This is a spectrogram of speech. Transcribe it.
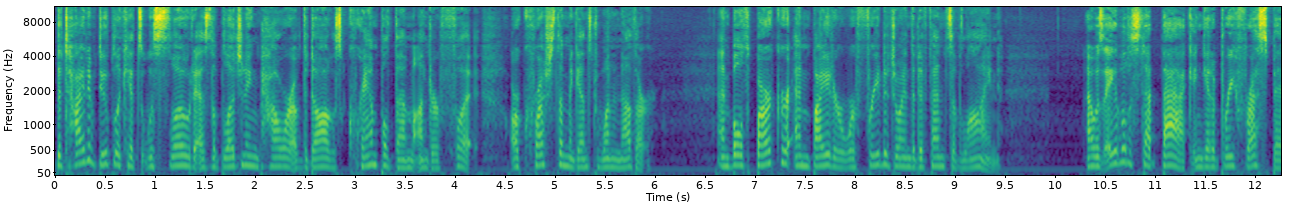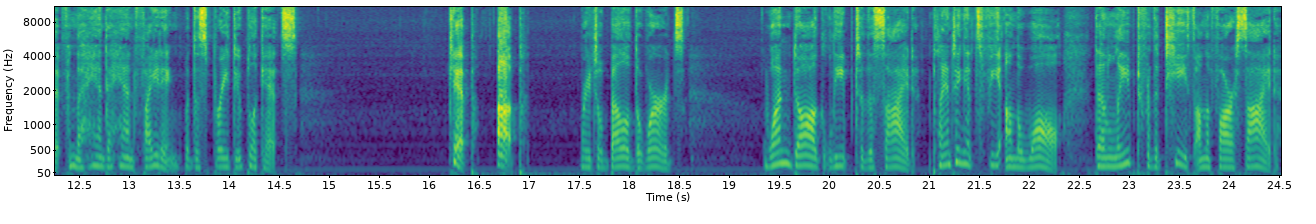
The tide of duplicates was slowed as the bludgeoning power of the dogs crumpled them underfoot or crushed them against one another. And both Barker and Biter were free to join the defensive line. I was able to step back and get a brief respite from the hand to hand fighting with the spree duplicates. Kip, up! Rachel bellowed the words. One dog leaped to the side, planting its feet on the wall, then leaped for the teeth on the far side.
